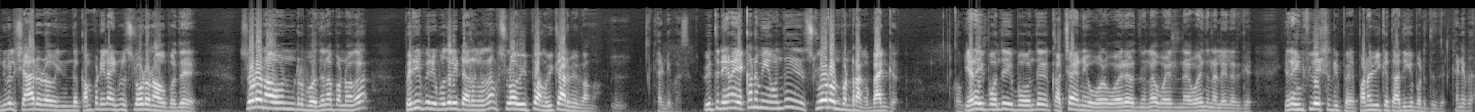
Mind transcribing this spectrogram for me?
இனிமேல் ஷேரோட இந்த கம்பெனிலாம் இனிமேல் ஸ்லோ டவுன் ஆக போகுது. ஸ்லோ டவுன் ஆகுன்ற போது என்ன பண்ணுவாங்க? பெரிய பெரிய முதலீட்டாளர்கள் தான் ஸ்லோ விற்பாங்க விற்க ஆரம்பிப்பாங்க. கண்டிப்பாக சார் ஏன்னா எக்கானமியை வந்து ஸ்லோ டவுன் பண்ணுறாங்க பேங்க் Okay. ஏன்னா இப்போ வந்து இப்போ வந்து கச்சா எண்ணெய் உய- உயர்ந்த உயர்ந்த நிலையில் இருக்குது இதில் இன்ஃப்ளேஷன் இப்போ பணவீக்கத்தை அதிகப்படுத்துது. கண்டிப்பாக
